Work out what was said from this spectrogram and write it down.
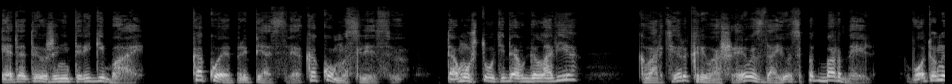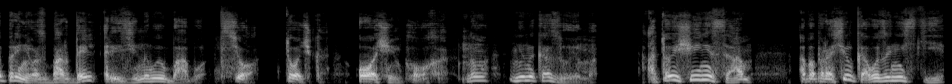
это ты уже не перегибай. Какое препятствие? Какому следствию? Тому, что у тебя в голове? Квартира Кривошеева сдается под бордель. Вот он и принес бордель резиновую бабу. Все, точка. Очень плохо, но ненаказуемо. А то еще и не сам, а попросил кого занести.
